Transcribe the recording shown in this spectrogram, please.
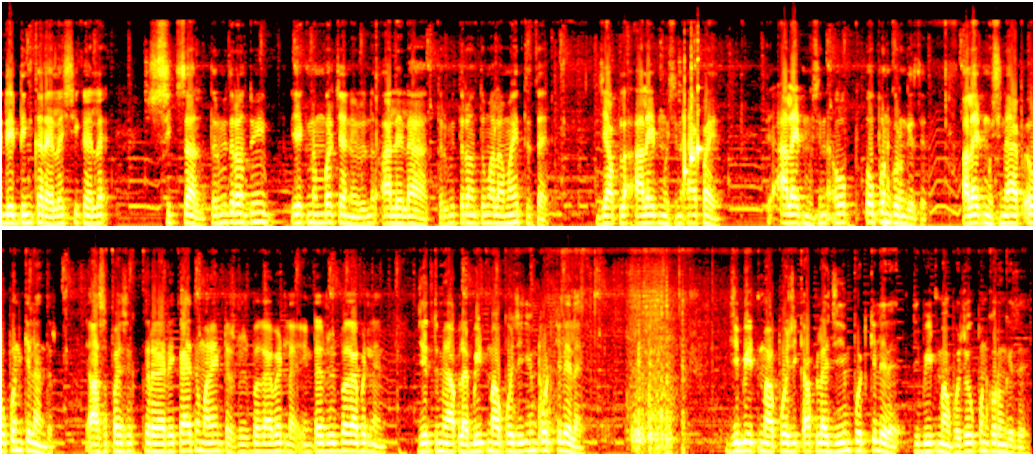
एडिटिंग करायला शिकायला शिकचाल तर मित्रांनो तुम्ही एक नंबर चॅनलवर आलेला आहात. तर मित्रांनो तुम्हाला माहीतच आहे जे आपलं आलाईट मशीन ॲप आहे ते आलाईट मशीन ओप ओपन करून घ्यायचं आहे आलाईट मशीन ॲप ओपन केल्यानंतर असं पैसे करायला काय तुम्हाला इंटरव्ह्यूज बघायला भेटला? इंटरव्ह्यूज बघायला भेटला जे तुम्ही आपला बीट मापोजिक इम्पोर्ट केलेला आहे जी बीट मापोजिक आपला जी इम्पोर्ट केलेलं आहे ती बीट मापोजिक ओपन करून घ्यायचं आहे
